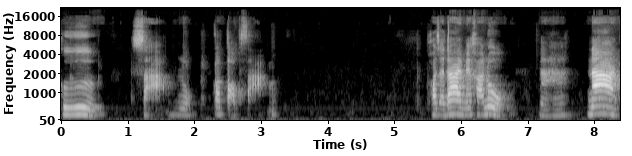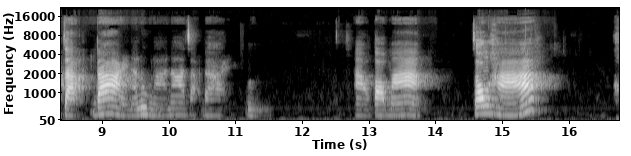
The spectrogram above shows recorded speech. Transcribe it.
คือสามลูกก็ตอบสามพอจะได้ไหมคะลูกนะฮะ น่าจะได้นะลูกนะ น่าจะได้อืมอ้าวตอมา จงหาค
